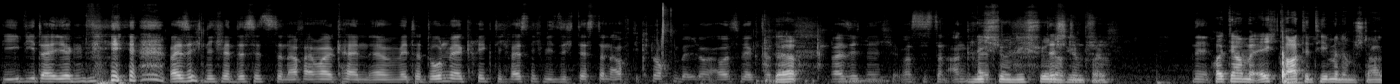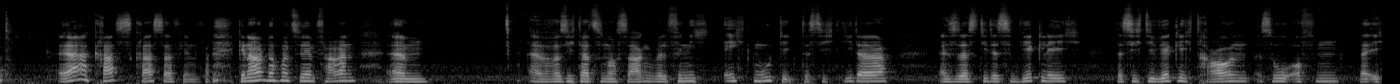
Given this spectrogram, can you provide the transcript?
Baby da irgendwie, weiß ich nicht, wenn das jetzt dann auf einmal kein äh, Methadon mehr kriegt, ich weiß nicht, wie sich das dann auf die Knochenbildung auswirkt oder Ja, weiß ich nicht, was das dann angreift. nicht schön, nicht schön das auf jeden Fall. Nee. Heute haben wir echt harte Themen am Start. Ja, krass, krass auf jeden Fall. Genau, nochmal zu den Pfarrern. Ähm, äh, was ich dazu noch sagen will, finde ich echt mutig, dass sich die da, also dass die das wirklich, dass sich die wirklich trauen, so offen, weil ich,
